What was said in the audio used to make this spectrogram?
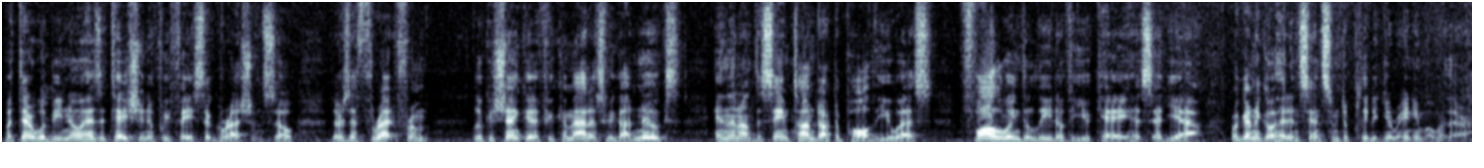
but there would be no hesitation if we face aggression. So there's a threat from Lukashenko if you come at us, we got nukes. And then at the same time, Dr. Paul, the U.S., following the lead of the UK, has said, yeah, we're going to go ahead and send some depleted uranium over there.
